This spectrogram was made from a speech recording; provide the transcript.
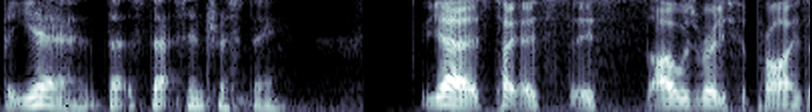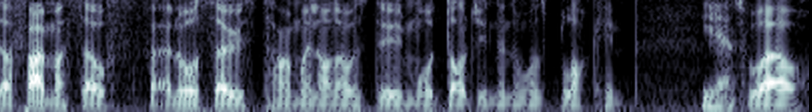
but yeah, that's that's interesting. Yeah, it's, t- it's it's. I was really surprised. I found myself, and also as time went on, I was doing more dodging than I was blocking, yeah. as well.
